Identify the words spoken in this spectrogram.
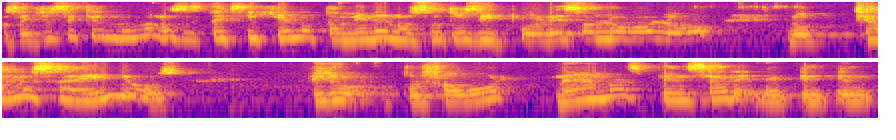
O sea, yo sé que el mundo nos está exigiendo también a nosotros y por eso luego lo, lo echamos a ellos. Pero, por favor, nada más pensar en, en- en-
